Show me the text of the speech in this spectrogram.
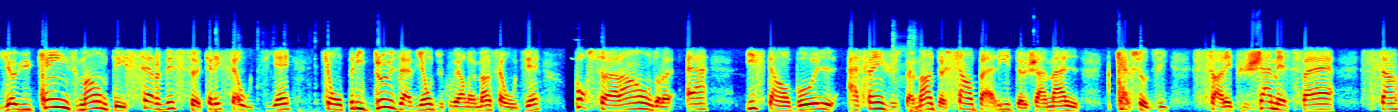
il y a eu 15 membres des services secrets saoudiens qui ont pris deux avions du gouvernement saoudien pour se rendre à Istanbul afin justement de s'emparer de Jamal Khashoggi. Ça aurait pu jamais se faire sans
